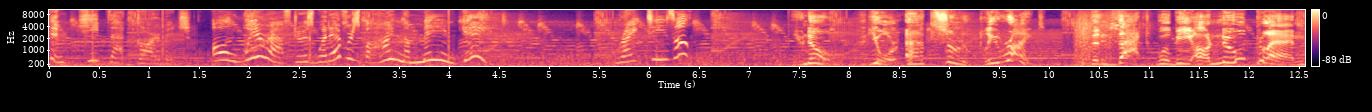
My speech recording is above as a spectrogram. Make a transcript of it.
can keep that garbage. All we're after is whatever's behind the main gate. Right, Teasel? You know, you're absolutely right. Then that will be our new plan.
